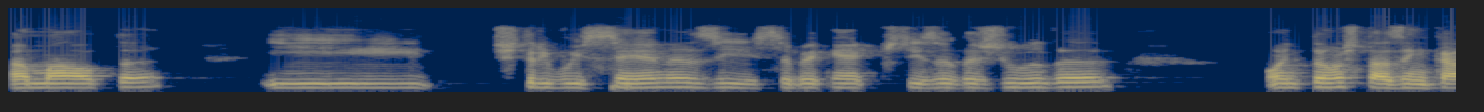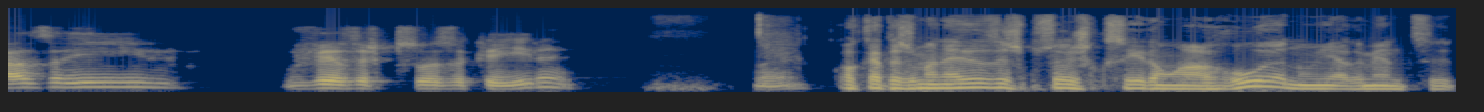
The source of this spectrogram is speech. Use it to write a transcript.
à malta e distribuir cenas e saber quem é que precisa de ajuda ou então estás em casa e vês as pessoas a caírem é? qualquer das maneiras as pessoas que saíram à rua nomeadamente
